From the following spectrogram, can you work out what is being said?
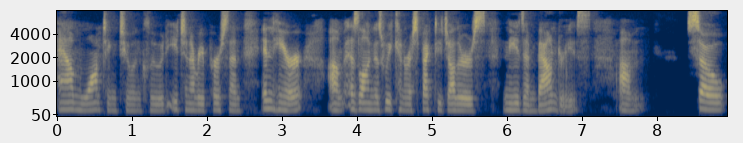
am wanting to include each and every person in here um, as long as we can respect each other's needs and boundaries. Um, so,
